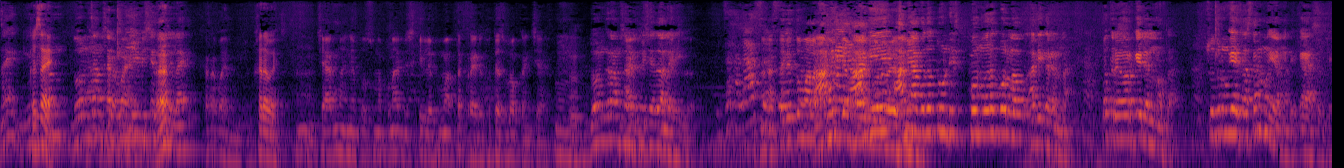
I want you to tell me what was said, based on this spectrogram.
नाही, कसं आहे? दोन- दोन ग्रामसभेमध्ये विषय हा? झालेला आहे. खराब आहे म्हणजे. खराब आहे. चार महिन्यापासून आपण ऍडजस्ट केले पण तक्रारी होत्याच लोकांच्या. दोन ग्रामसभेत विषय झाला आहे. झाला हा, असेल, तरी. तुम्हाला आम्ही केला आम्ही आहे. आम्ही अगोदर तोंडी फोनवरच बोललो अधिकाऱ्यांना. पत्रव्यवहार केलेला नव्हता. सुधरून घ्यायचं असतं ना मग यामध्ये काय असेल ते.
